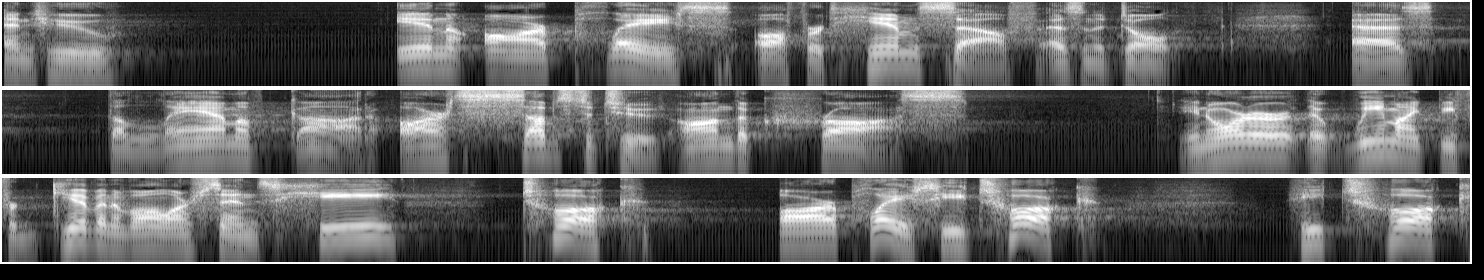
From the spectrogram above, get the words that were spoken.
and who in our place offered himself as an adult as the Lamb of God, our substitute on the cross, in order that we might be forgiven of all our sins. He took our place. He took, he took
